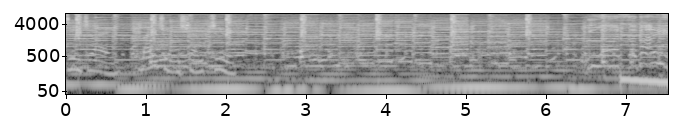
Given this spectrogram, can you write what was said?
DJ Major Shoji. La Sagai.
